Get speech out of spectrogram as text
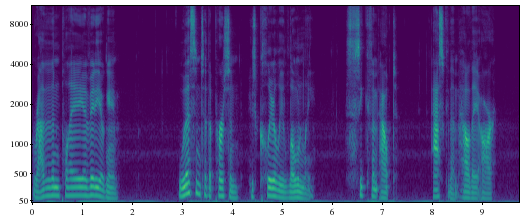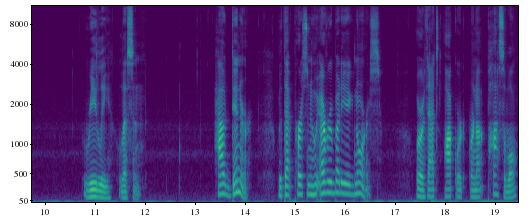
rather than play a video game. Listen to the person who's clearly lonely. Seek them out. Ask them how they are. Really listen. Have dinner with that person who everybody ignores. Or if that's awkward or not possible,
